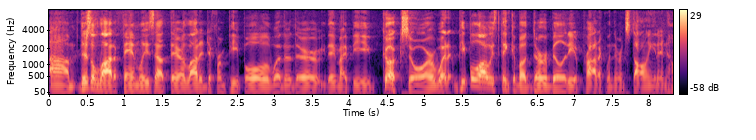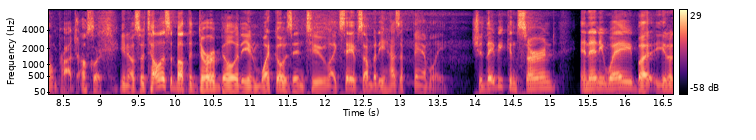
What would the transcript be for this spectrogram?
um, there's a lot of families out there, a lot of different people, whether they're they might be cooks or what. People always think about durability of product when they're installing it in home projects. Of course. you know. So tell us about the durability and what goes into, like, say, if somebody has a family, should they be concerned in any way? But you know,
